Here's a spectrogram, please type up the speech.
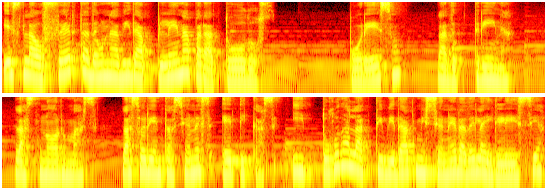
es la oferta de una vida plena para todos. Por eso, la doctrina, las normas, las orientaciones éticas y toda la actividad misionera de la Iglesia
